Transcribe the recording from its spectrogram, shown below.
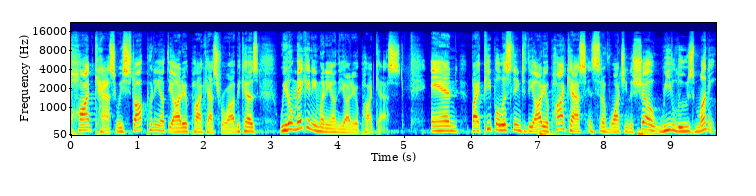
podcasting. We stopped putting out the audio podcast for a while because we don't make any money on the audio podcasts. And by people listening to the audio podcast instead of watching the show, we lose money.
